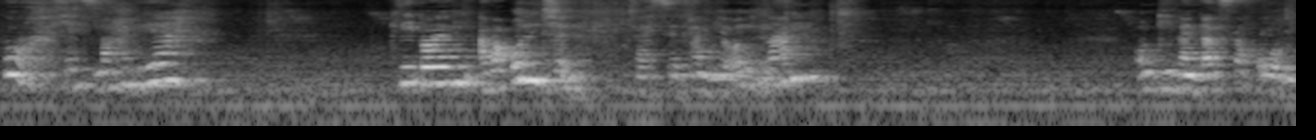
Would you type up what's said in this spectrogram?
Puh, jetzt machen wir Kniebeugen, aber unten. Das heißt, wir fangen hier unten an und gehen dann ganz nach oben.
